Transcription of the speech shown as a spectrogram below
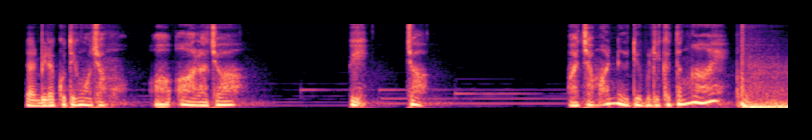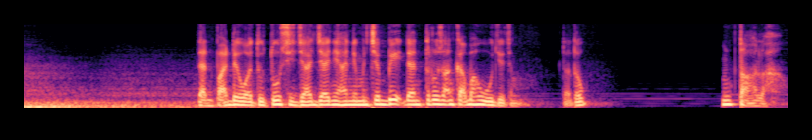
Dan bila aku tengok macam Ah, ah lah Jah Weh Jah Macam mana dia boleh ke tengah eh? Dan pada waktu tu si Jaja ni hanya mencebik Dan terus angkat bahu je macam Tak tahu. Entahlah.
